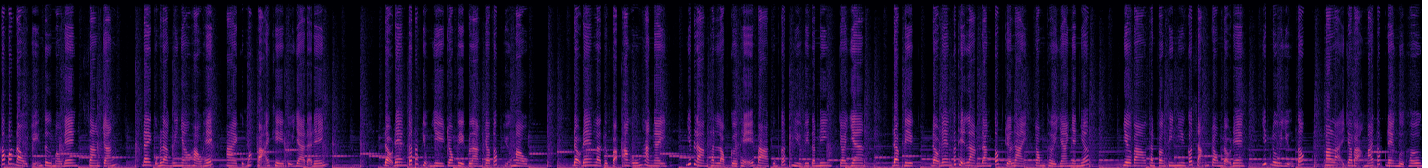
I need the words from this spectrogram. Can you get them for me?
Tóc bắt đầu chuyển từ màu đen sang trắng đây cũng là nguyên nhân hầu hết ai cũng mắc phải khi tuổi già đã đến. Đậu đen có tác dụng gì trong việc làm cho tóc chuyển màu? Đậu đen là thực phẩm ăn uống hàng ngày, giúp làm thanh lọc cơ thể và cung cấp nhiều vitamin cho da. Đặc biệt, đậu đen có thể làm đăng tóc trở lại trong thời gian nhanh nhất. Nhờ vào thành phần thiên nhiên có sẵn trong đậu đen, giúp nuôi dưỡng tóc, mà lại cho bạn mái tóc đen mượt hơn.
